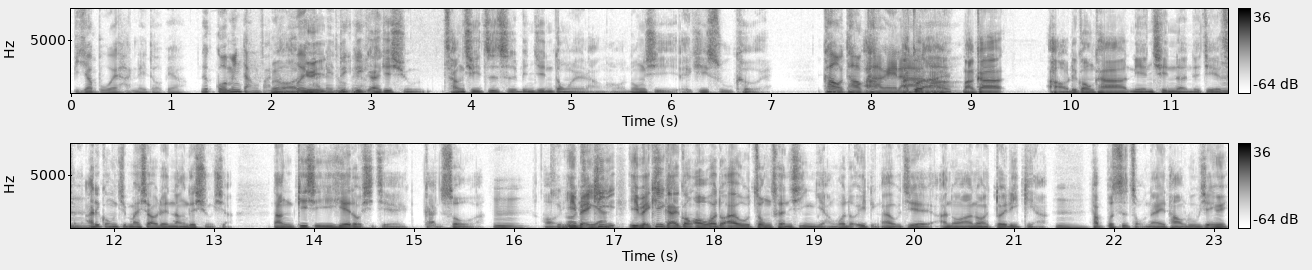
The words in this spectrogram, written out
比较不会含泪投票，那国民党反而会含泪投票。你你爱去想，长期支持民进党的人吼，拢是会去熟客的，靠头壳的啦。过来，马家好，你讲他年轻人的阶层，啊，你讲今麦少年人的想啥？当其实伊些都是一个感受啊，嗯，哦，伊袂去，伊袂去甲伊讲哦，我都爱有忠诚信仰，我都一定爱有这个安怎安怎对你行，嗯，他不是走那一套路线，因为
